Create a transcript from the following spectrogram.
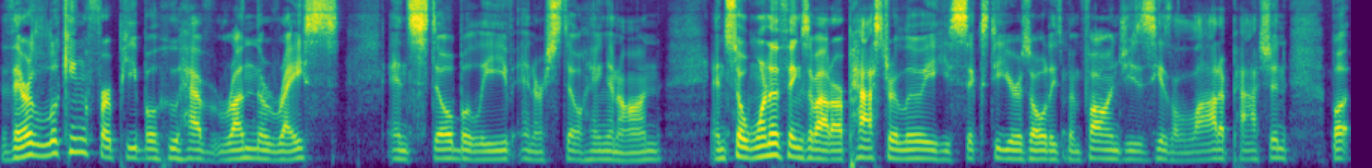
They're looking for people who have run the race and still believe and are still hanging on. And so, one of the things about our pastor Louie, he's 60 years old, he's been following Jesus, he has a lot of passion, but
